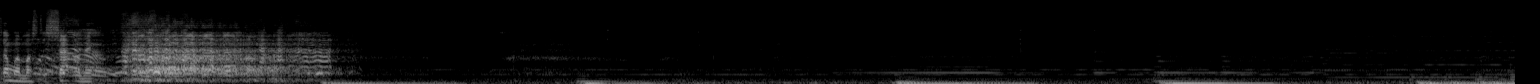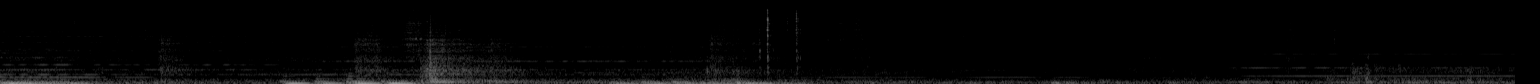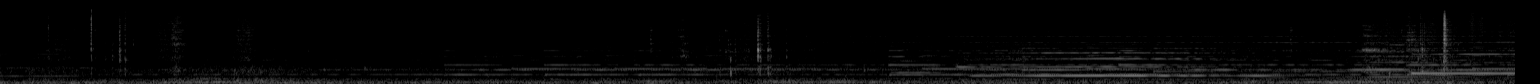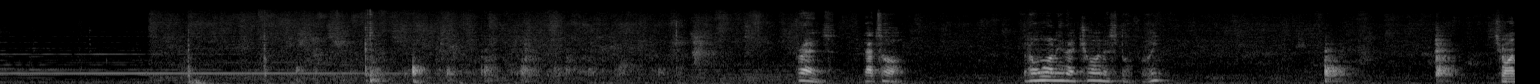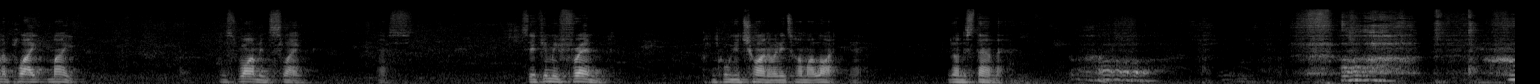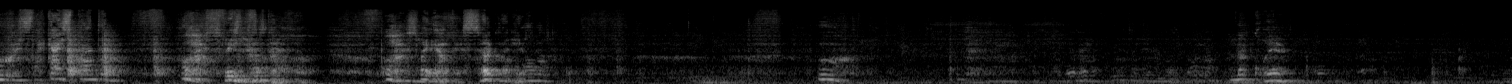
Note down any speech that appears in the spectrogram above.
Someone must have sat on it. Friends, that's all. I don't want any of that China stuff, right? China plate, mate. It's rhyming slang. Yes. See, if you're my friend, I can call you China anytime I like. Yeah. You understand that? Oh. Oh. Ooh, it's like ice, Brendan. Oh, it's freezing. Oh, it's like out there circling here. I'm not Claire.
